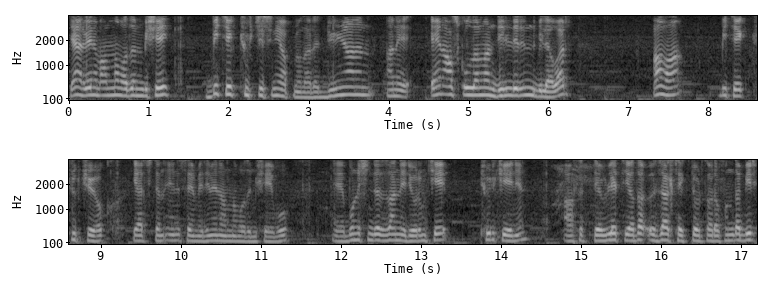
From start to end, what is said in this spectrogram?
Yani benim anlamadığım bir şey bir tek Türkçesini yapmıyorlar. Yani dünyanın hani en az kullanılan dillerin bile var. Ama bir tek Türkçe yok. Gerçekten en sevmediğim, en anlamadığım şey bu. Ee, bunun için de zannediyorum ki Türkiye'nin artık devlet ya da özel sektör tarafında bir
